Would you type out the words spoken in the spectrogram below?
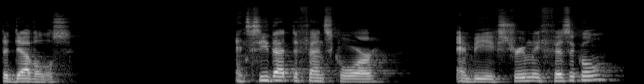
the Devils and see that defense core and be extremely physical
